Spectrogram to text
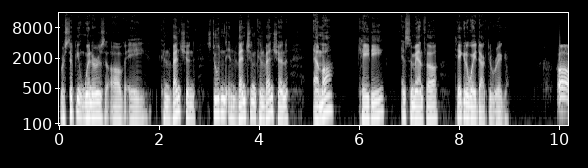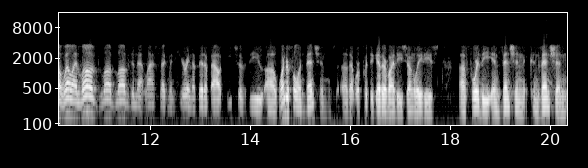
recipient winners of a convention, student invention convention, Emma, Katie, and Samantha. Take it away, Dr. Rigg. Oh, well, I loved, loved, loved in that last segment hearing a bit about each of the uh, wonderful inventions uh, that were put together by these young ladies uh, for the Invention Convention.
